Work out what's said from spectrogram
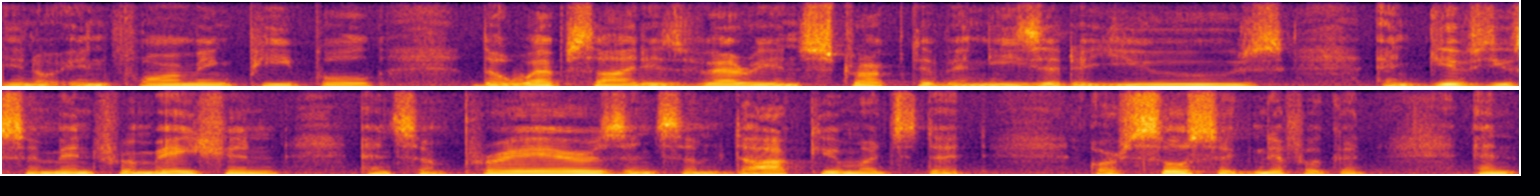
you know, informing people. The website is very instructive and easy to use and gives you some information and some prayers and some documents that are so significant. And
